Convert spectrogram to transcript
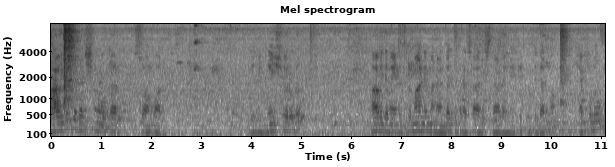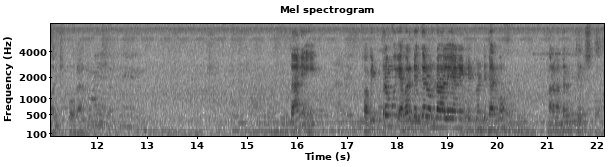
ఆ విధంగా దర్శనం అవుతారు స్వామివారు విఘ్నేశ్వరుడు ఆ విధమైన ధర్మాన్ని మన అందరికీ ప్రసాదిస్తాడనేటటువంటి ధర్మం ఎప్పుడూ మర్చిపోరాను కానీ పవిత్రము ఎవరి దగ్గర ఉండాలి అనేటటువంటి ధర్మం మనమందరం తెలుసుకోవాలి.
